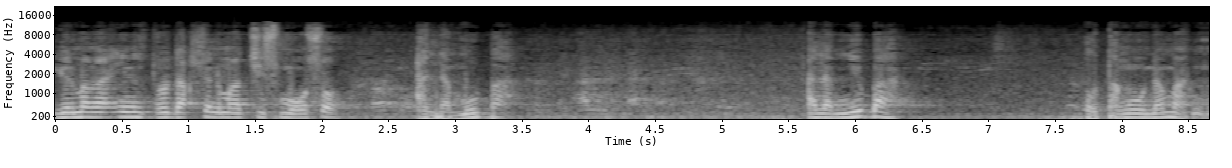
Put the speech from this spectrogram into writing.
Yun mga introduction ng mga chismoso. Alam mo ba? Alam niyo ba? O tango naman.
